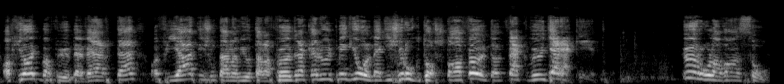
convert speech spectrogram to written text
aki agyba főbe verte a fiát, és utána miután a földre került, még jól meg is rugdosta a földön fekvő gyerekét. Őróla van szó.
